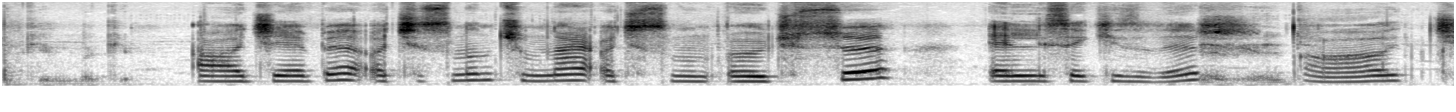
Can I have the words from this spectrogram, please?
Bakayım bakayım. ACB açısının tümler açısının ölçüsü 58'dir. Evet. AC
